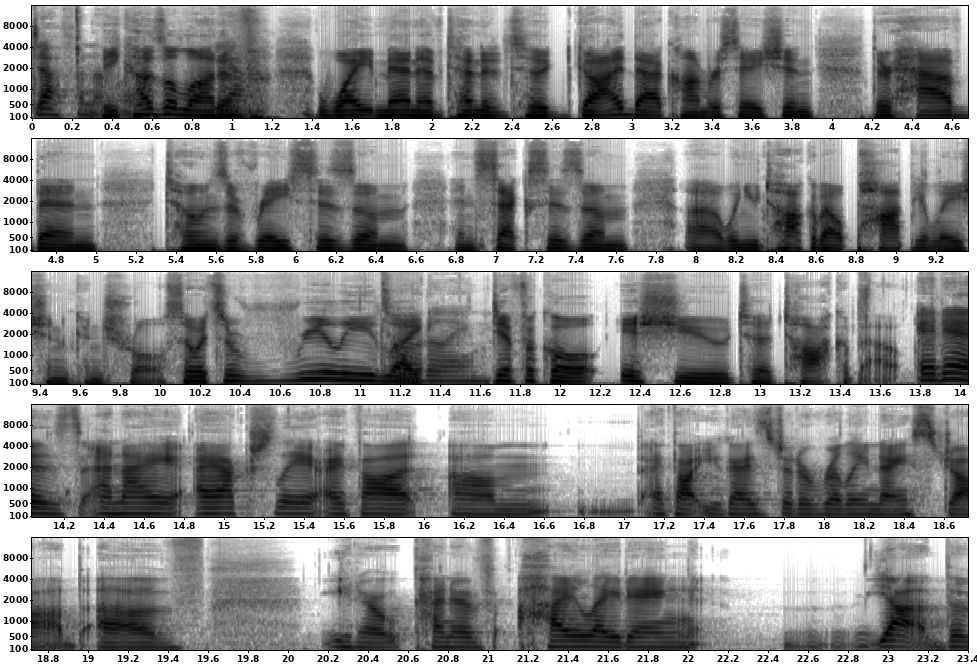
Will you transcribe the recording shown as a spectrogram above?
Definitely. Because a lot yeah. of white men have tended to guide that conversation, there have been tones of racism and sexism uh, when you talk about population control. So it's a really totally. like difficult issue to talk about. It is, and I, I actually, I thought, um, I thought you guys did a really nice job of, you know, kind of highlighting yeah the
